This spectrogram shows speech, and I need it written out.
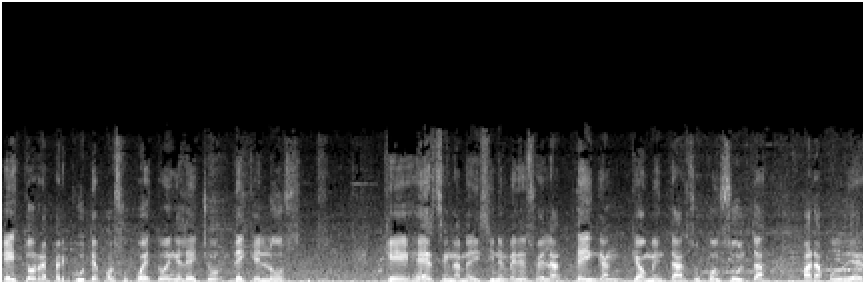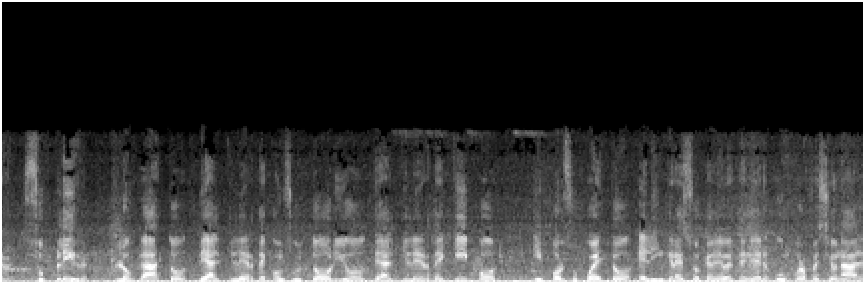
Esto repercute, por supuesto, en el hecho de que los que ejercen la medicina en Venezuela tengan que aumentar sus consultas para poder suplir los gastos de alquiler de consultorio, de alquiler de equipos y por supuesto el ingreso que debe tener un profesional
